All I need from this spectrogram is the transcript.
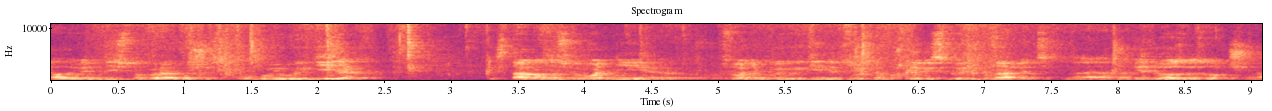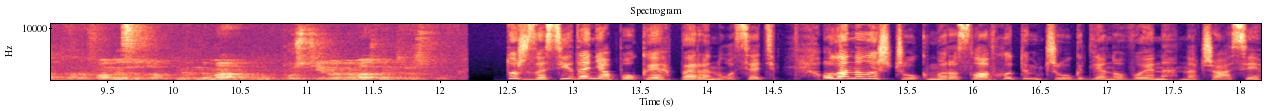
але він дійсно бере участь у бойових діях. І станом на сьогодні е, в зоні бойових дій відсутня можливість вийти навіть на, відеозв'язок чи на телефонний зв'язок. Ну, постійно нема з ним зв'язку. Тож засідання поки переносять. Олена Лищук, Мирослав Хотимчук для новин на часі.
